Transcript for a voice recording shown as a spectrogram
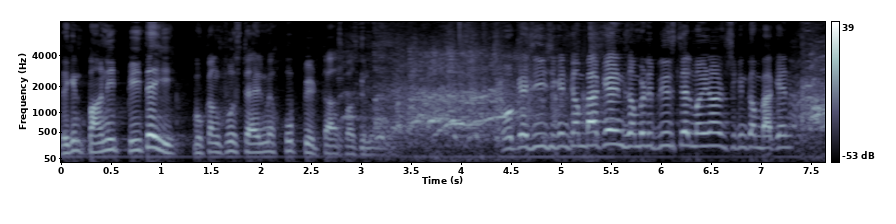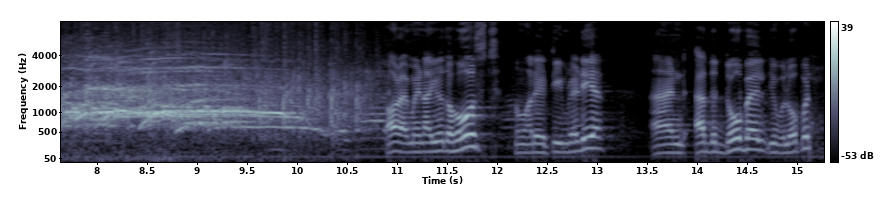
लेकिन पानी पीते ही वो कंगफू स्टाइल में खूब पीटता आसपास के लोगों okay ji she can come back in somebody please tell Meena she can come back in Alright, Meena, you're the host. हमारी टीम रेडी है. And at the doorbell you will open. Hello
